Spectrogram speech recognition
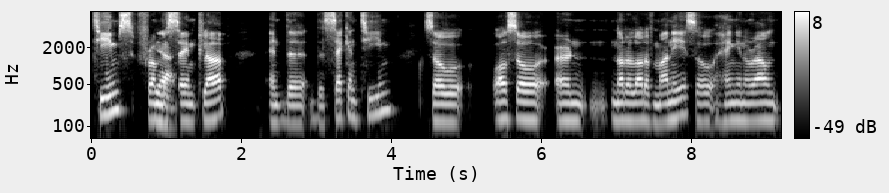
teams from Yeah. the same club and the the second team. So also earn not a lot of money. So hanging around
